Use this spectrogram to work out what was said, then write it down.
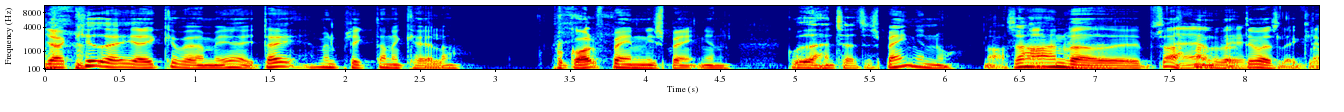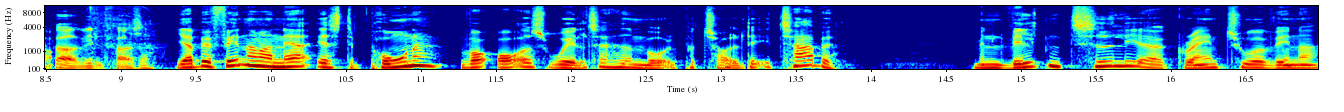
jeg er ked af, at jeg ikke kan være med jer i dag, men pligterne kalder. På golfbanen i Spanien. Gud, er han taget til Spanien nu? Nå, så har Nå, han været... øh, Så har Ja, han okay. været det var jeg slet ikke klar Det går vildt for sig. Jeg befinder mig nær Estepona, hvor årets Vuelta havde mål på 12. etape. Men hvilken tidligere Grand Tour vinder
